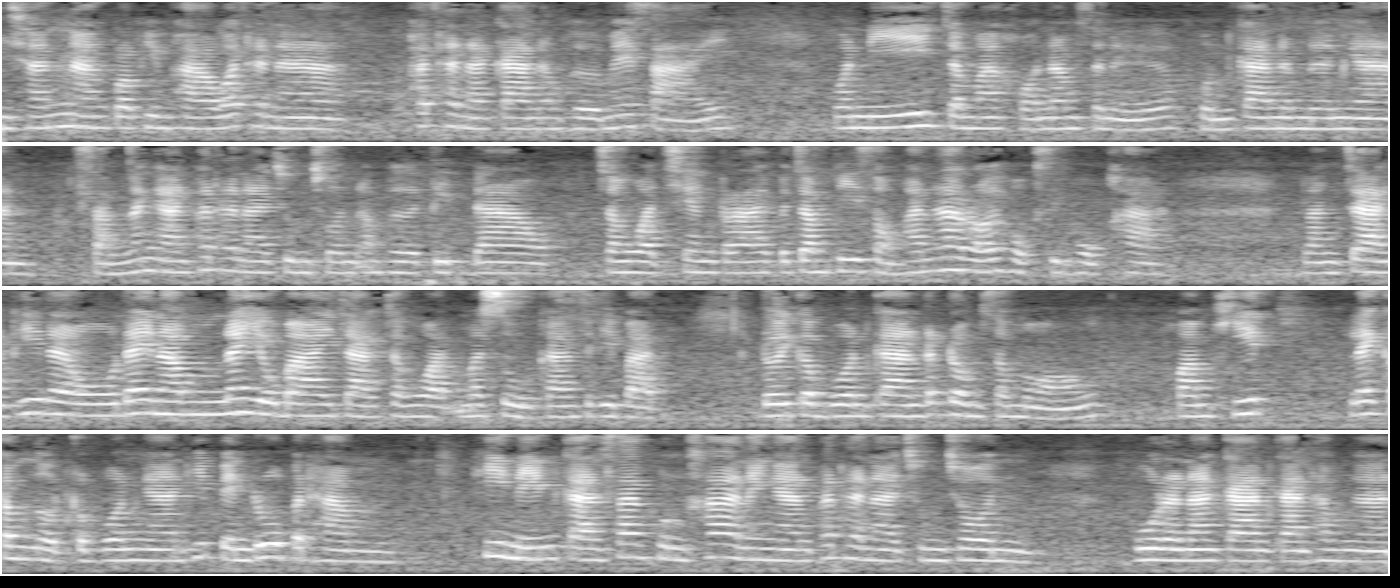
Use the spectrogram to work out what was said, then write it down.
ดิฉันนางประพิมพาวัฒนาพัฒนาการอำเภอแม่สาย วันนี้จะมาขอนำเสนอผลการดำเนินงานสำนักงงานพัฒนาชุมชนอำเภอติดดาว จังหวัดเชียงรายประจำปี 2566 ค่ะ หลังจากที่เราได้นำนโยบายจากจังหวัดมาสู่การปฏิบัติ โดยกระบวนการระดมสมอง ความคิดและกำหนดกระบวนงานที่เป็นรูปธรรม ที่เน้นการสร้างคุณค่าในงานพัฒนาชุมชน บูรณาการการทำงาน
